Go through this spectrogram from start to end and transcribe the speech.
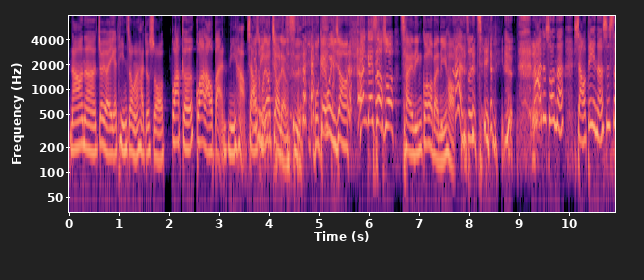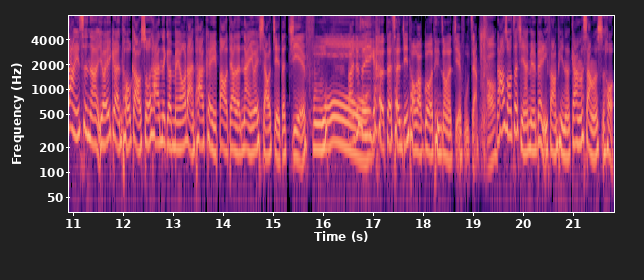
然后呢，就有一个听众呢，他就说：“瓜哥，瓜老板你好。”为什么要叫两次？我可以问一下吗？他应该是要说彩铃瓜老板你好，他很尊敬你。然后他就说呢，小弟呢是上一次呢有一个人投稿说他那个没有懒怕可以爆掉的那一位小姐的姐夫，哦、反正就是一个对曾经投稿过的听众的姐夫这样。好然后说这几年棉被里放屁呢，刚刚上的时候，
